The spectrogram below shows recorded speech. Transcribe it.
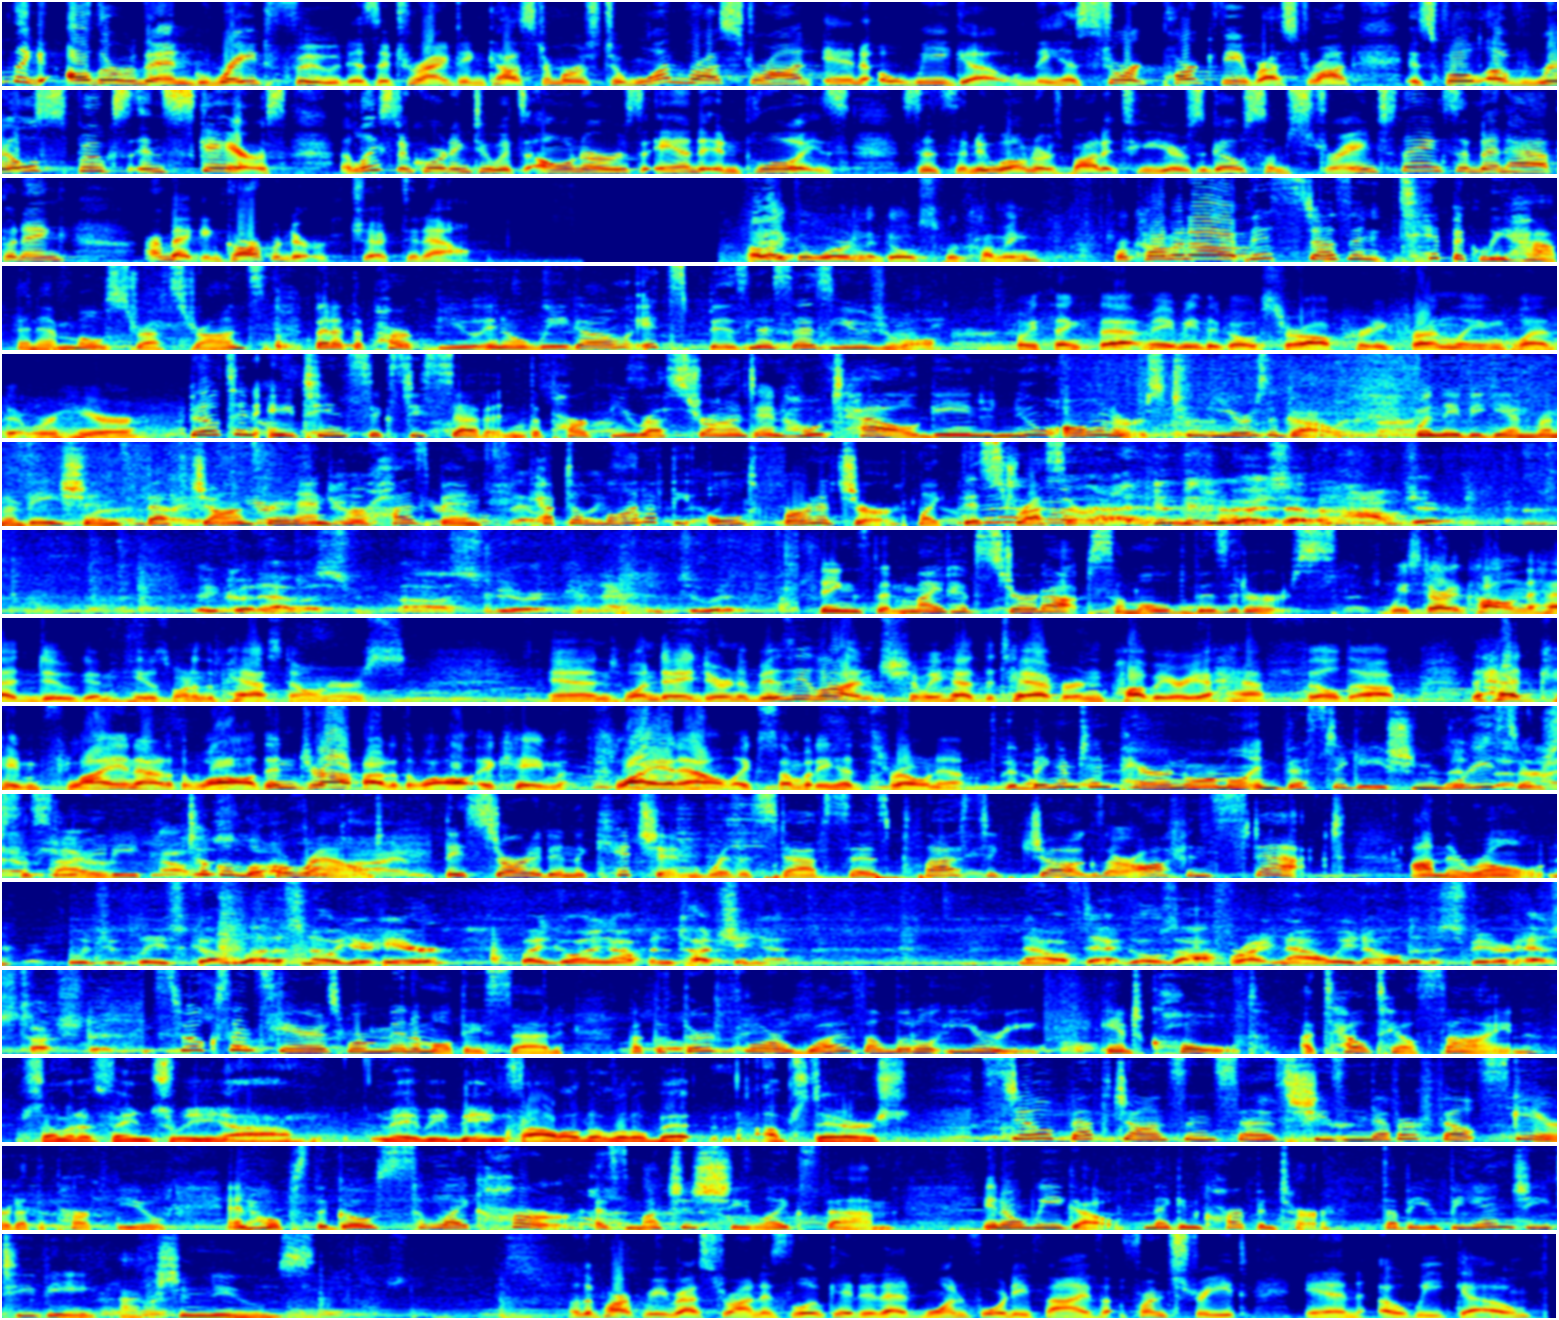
Something other than great food is attracting customers to one restaurant in Owego. The historic Parkview restaurant is full of real spooks and scares, at least according to its owners and employees. Since the new owners bought it two years ago, some strange things have been happening. Our Megan Carpenter checked it out. I like the warn the ghosts were coming. We're coming up! This doesn't typically happen at most restaurants, but at the Parkview in Owego, it's business as usual. We think that maybe the ghosts are all pretty friendly and glad that we're here. Built in 1867, the Parkview restaurant and hotel gained new owners two years ago. When they began renovations, Beth Johnson and her husband kept a lot of the old furniture, like this dresser. You guys have an object it could have a uh, spirit connected to it. Things that might have stirred up some old visitors. We started calling the head Dugan. He was one of the past owners. And one day during a busy lunch, and we had the tavern pub area half filled up, the head came flying out of the wall. It didn't drop out of the wall, it came flying out like somebody had thrown him. The Binghamton Paranormal Investigation Research Society took a look around. They started in the kitchen, where the staff says plastic jugs are often stacked on their own. Would you please come let us know you're here by going up and touching it? Now, if that goes off right now, we know that a spirit has touched it. Spooks and scares were minimal, they said, but the third floor was a little eerie and cold, a telltale sign. Some of the things we uh, may be being followed a little bit upstairs. Still, Beth Johnson says she's never felt scared at the Parkview and hopes the ghosts like her as much as she likes them. In Owego, Megan Carpenter, WBNG TV Action News. Well, the Parkview restaurant is located at 145 Front Street in Owego.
